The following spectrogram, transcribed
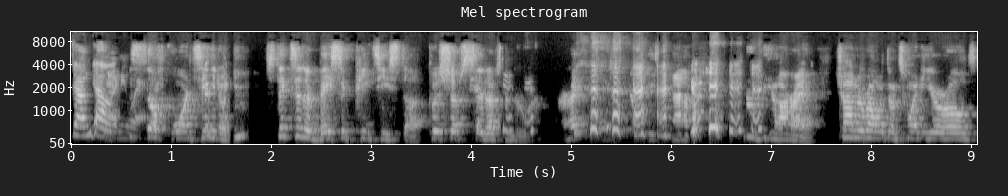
Don't go anywhere. Self quarantine. You know, you stick to the basic PT stuff: push ups, sit ups, and. All right. You'll be all right. Trying to run with them 20 year olds.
